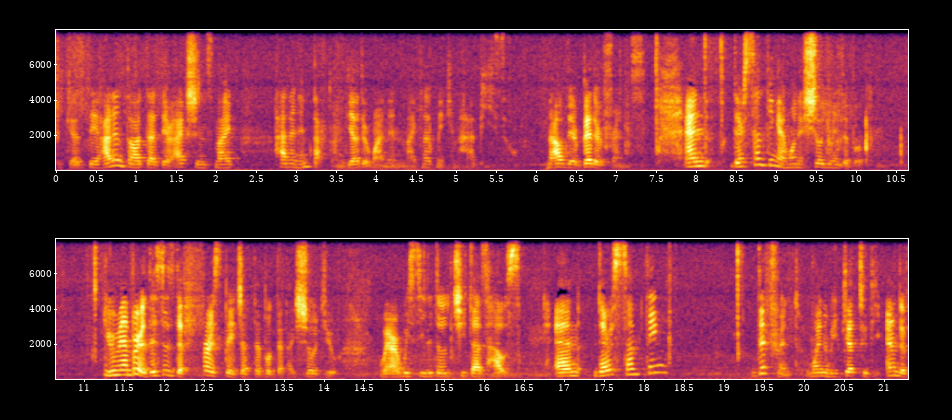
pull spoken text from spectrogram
because they hadn't thought that their actions might have an impact on the other one and might not make him happy. So now they're better friends. And there's something I want to show you in the book. You remember, this is the first page of the book that I showed you, where we see little Cheetah's house. And there's something different when we get to the end of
